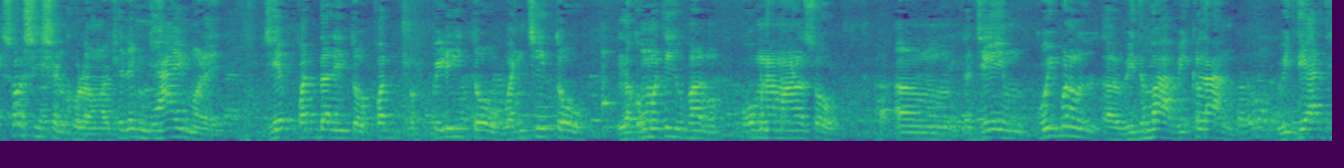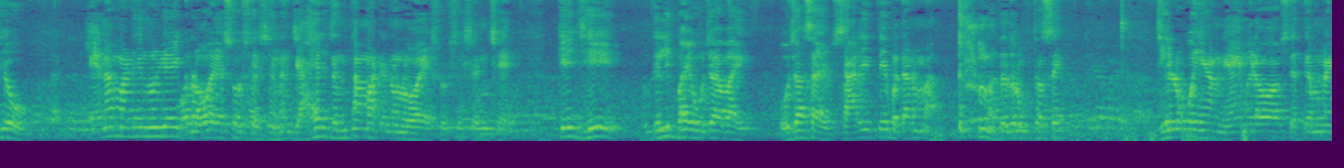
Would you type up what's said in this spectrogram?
એસોસિએશન ખોલવામાં છે, એટલે ન્યાય મળે. જે પદ દલિતો પદ પીડિતો, વંચિતો, લઘુમતી કોમના માણસો જે કોઈ પણ વિધવા, વિકલાંગ, વિદ્યાર્થીઓ, એના માટેનું જે એક લો એસોસિએશન જાહેર જનતા માટેનું લો એસોસિએશન છે. કે જે દિલીપભાઈ ઓઝાભાઈ, ઓઝા સાહેબ, સારી રીતે બધાને મદદરૂપ થશે. જે લોકો અહીંયા ન્યાય મેળવવા આવશે, તેમને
